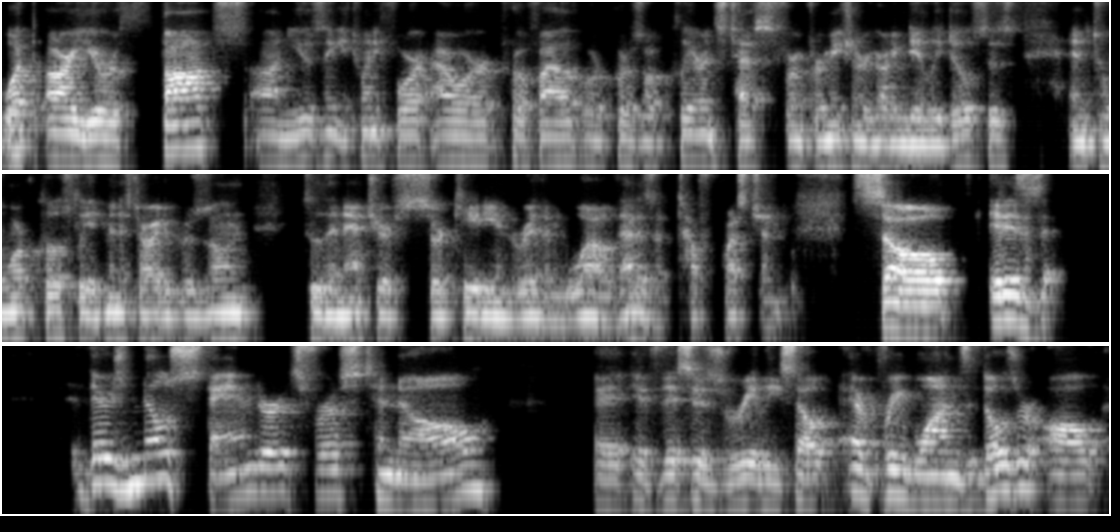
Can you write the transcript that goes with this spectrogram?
What are your thoughts on using a 24 hour profile or cortisol clearance test for information regarding daily doses and to more closely administer idaprozole to the natural circadian rhythm? Wow, that is a tough question. So it is, there's no standards for us to know uh, if this is really so everyone's those are all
